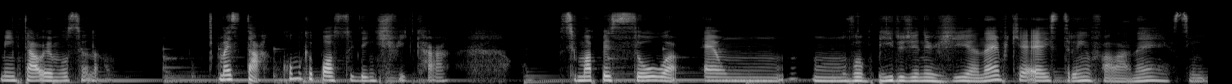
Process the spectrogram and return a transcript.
Mental e emocional. Mas tá, como que eu posso identificar se uma pessoa é um, um vampiro de energia, né? Porque é estranho falar, né? Assim,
